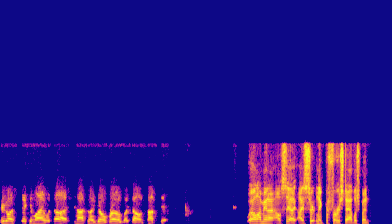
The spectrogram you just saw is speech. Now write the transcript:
you're going to stick in line with us. You're not going to go rogue like Donald Trump did. Well, I mean, I'll say I, I, certainly prefer establishment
